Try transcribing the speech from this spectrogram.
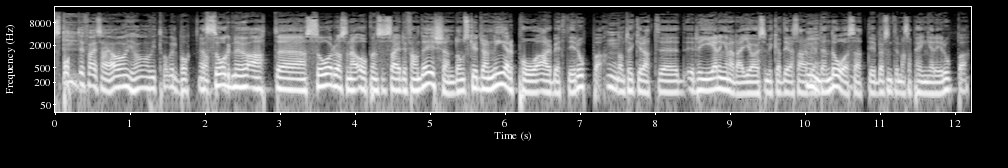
Spotify säger ja, ja, vi tar väl bort Jag såg nu att uh, Soros och Open Society Foundation, de ska ju dra ner på arbetet i Europa. Mm. De tycker att uh, regeringarna där gör så mycket av deras arbete mm. ändå så att det behövs inte en massa pengar i Europa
